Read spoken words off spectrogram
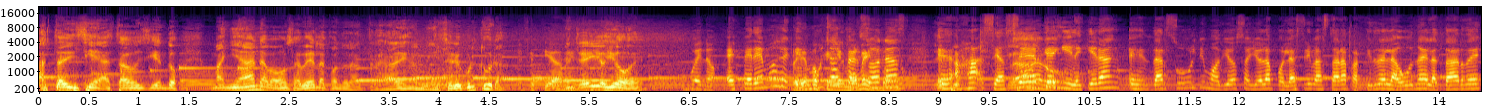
hasta ha estado diciendo, mañana vamos a verla cuando la trasladen al Ministerio de Cultura? Efectivamente. Entre ellos yo, ¿eh? Bueno, esperemos de que muchas personas eh, se acerquen y le quieran eh, dar su último adiós a Yola Polastri. Va a estar a partir de la una de la tarde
